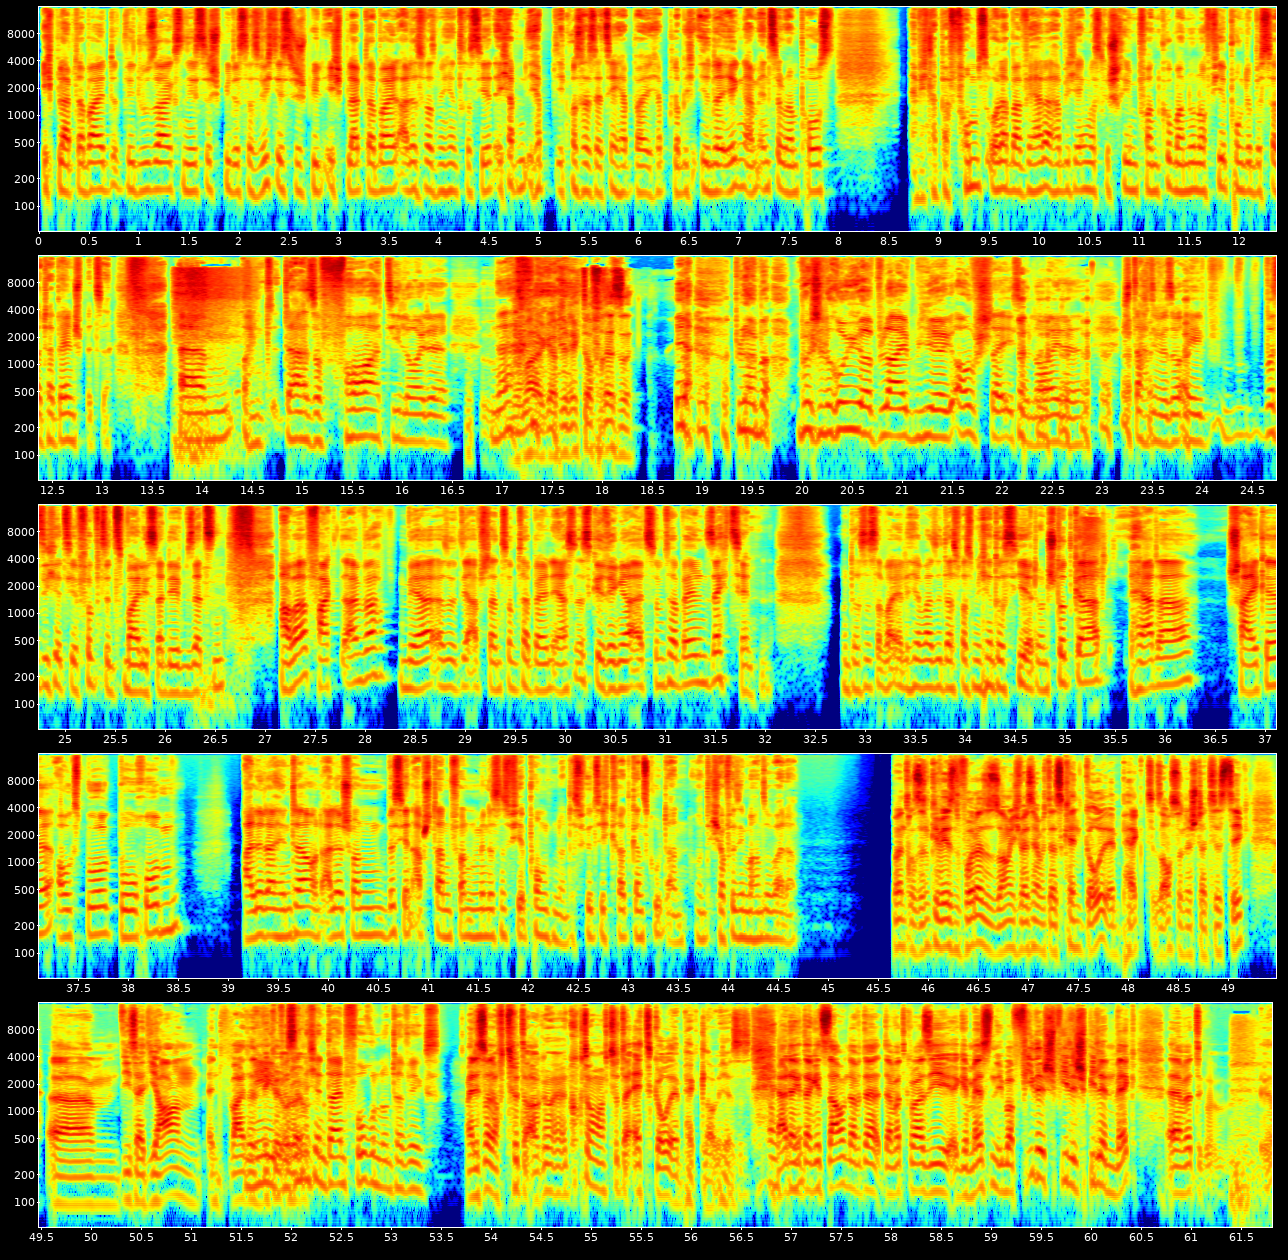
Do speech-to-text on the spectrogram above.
ich bleib dabei, wie du sagst, nächstes Spiel ist das wichtigste Spiel. Ich bleib dabei, alles, was mich interessiert. Ich habe, ich, hab, ich muss das erzählen, ich habe, ich hab, glaube ich, in irgendeinem Instagram-Post ich glaube, bei FUMS oder bei Werder habe ich irgendwas geschrieben von, guck mal, nur noch vier Punkte bis zur Tabellenspitze. ähm, und da sofort die Leute. Ne? Normal, gab direkt auf Fresse. Ja, bleib mal, ein bisschen ruhiger bleiben hier, aufsteigen. Ich so, Leute. Ich dachte mir so, ey, muss ich jetzt hier 15 Smileys daneben setzen? Aber Fakt einfach, mehr, also der Abstand zum Tabellenersten ist geringer als zum Tabellen 16. Und das ist aber ehrlicherweise das, was mich interessiert. Und Stuttgart, Hertha, Schalke, Augsburg, Bochum, alle dahinter und alle schon ein bisschen Abstand von mindestens vier Punkten. Und das fühlt sich gerade ganz gut an. Und ich hoffe, sie machen so weiter. War interessant gewesen vor der Saison, ich weiß nicht, ob ihr das kennt, Goal Impact ist auch so eine Statistik, ähm, die seit Jahren weiterentwickelt nee, wir sind nicht in deinen Foren unterwegs. Das ist auf Twitter. Guck doch mal auf Twitter, at Goal Impact, glaube ich, ist es. Okay. Ja, da, da geht es darum, da, da, wird quasi gemessen über viele, viele Spiele hinweg, äh, wird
